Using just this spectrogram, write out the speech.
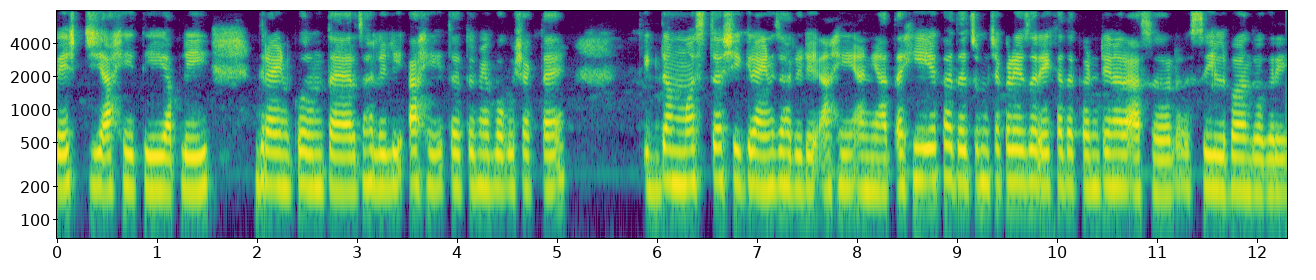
पेस्ट जी आहे ती आपली ग्राइंड करून तयार झालेली आहे. तर तुम्ही बघू शकताय. एकदम मस्त अशी ग्राइंड झालेली आहे. आणि आता ही एखादं तुमच्याकडे जर एखादं कंटेनर असेल सील बंद वगैरे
